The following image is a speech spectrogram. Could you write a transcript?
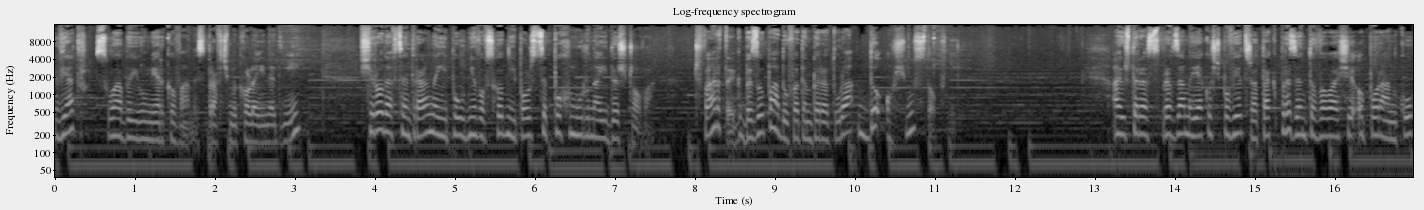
Wiatr słaby i umiarkowany. Sprawdźmy kolejne dni. Środa w centralnej i południowo-wschodniej Polsce pochmurna i deszczowa. Czwartek bez opadów, a temperatura do 8 stopni. A już teraz sprawdzamy jakość powietrza. Tak prezentowała się o poranku.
